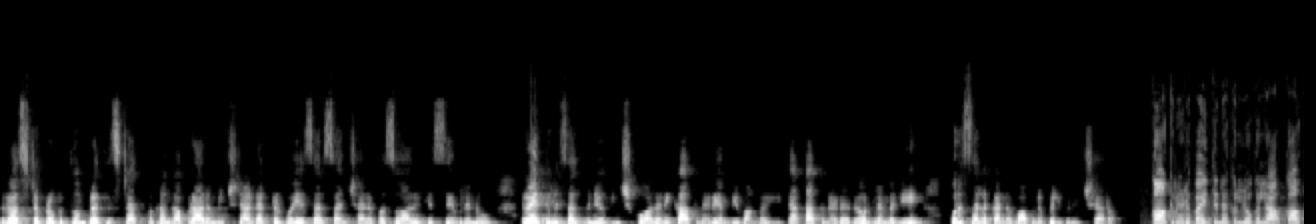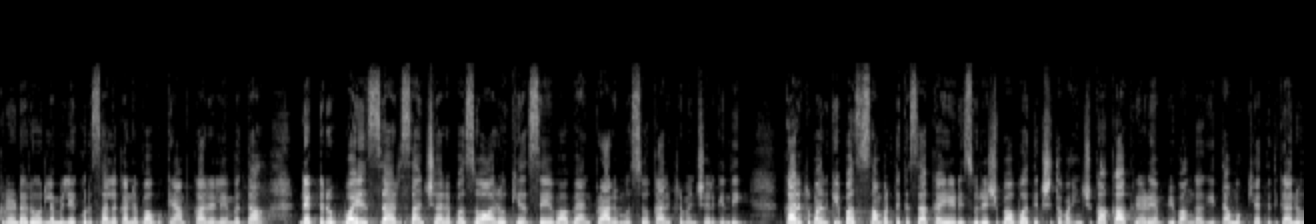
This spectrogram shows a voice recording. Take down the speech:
రాష్ట్ర ప్రభుత్వం ప్రతిష్టాత్మకంగా ప్రారంభించిన డాక్టర్ వైఎస్ఆర్ సంచార పశు ఆరోగ్య సేవలను రైతులు సద్వినియోగించుకోవాలని కాకినాడ ఎంపీ వంగ గీత కాకినాడ రోడ్ల ఎమ్మెల్యే కురసాల కన్నబాబులు పిలుపునిచ్చారు. కాకినాడ వైద్యనగర్లో గల కాకినాడ రోడ్ల ఎమ్మెల్యే కురసాల కన్నబాబు క్యాంప్ కార్యాలయం వద్ద డాక్టర్ వైఎస్ఆర్ సంచార పశు ఆరోగ్య సేవా వ్యాన్ ప్రారంభోత్సవ కార్యక్రమం జరిగింది. కార్యక్రమానికి పశు సంవర్ధక శాఖ ఏడి సురేష్ బాబు అధ్యక్షత వహించగా కాకినాడ ఎంపీ వంగా గీత ముఖ్య అతిథిగాను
